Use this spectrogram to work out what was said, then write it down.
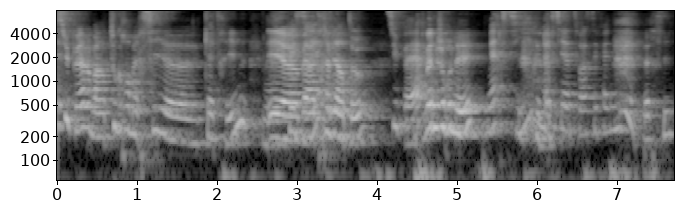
super. Ben, tout grand merci, Catherine. et ben, à très bientôt. Super. Bonne journée. Merci. Merci à toi, Stéphanie. Merci.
